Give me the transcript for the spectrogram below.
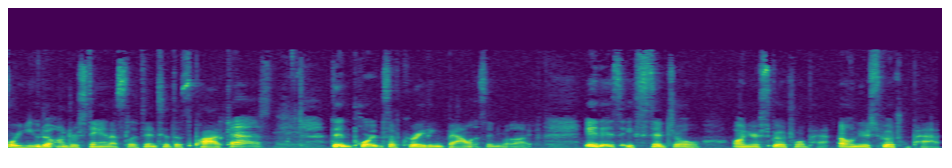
for you to understand as listening to this podcast the importance of creating balance in your life. It is essential on your spiritual path on your spiritual path.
